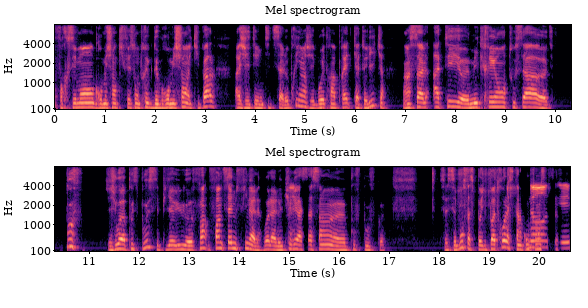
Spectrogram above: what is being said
forcément, gros méchant qui fait son truc de gros méchant et qui parle. Ah, j'ai été une petite saloperie, hein. j'ai beau être un prêtre catholique, un sale athée mécréant, tout ça. pouf J'ai joué à Pouce Pouce et puis il y a eu fin, fin de scène finale. Voilà, le curé assassin, pouf pouf quoi. C'est bon, ça spoil pas trop là, c'était incompréhensible. Non,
